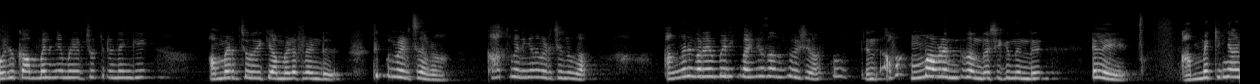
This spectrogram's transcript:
ഒരു കമ്മൽ ഞാൻ മേടിച്ചു കൊടുത്തിട്ടുണ്ടെങ്കിൽ അമ്മയുടെ ചോദിക്കും അമ്മയുടെ ഫ്രണ്ട് ഇതിപ്പം മേടിച്ചതാണോ? കാത്തു എനിക്കത് മേടിച്ചതാ അങ്ങനെ പറയുമ്പോൾ എനിക്ക് ഭയങ്കര സന്തോഷമാണ് അപ്പം അമ്മ അവിടെ എന്ത് സന്തോഷിക്കുന്നുണ്ട്? അല്ലേ? അമ്മയ്ക്ക് ഞാൻ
